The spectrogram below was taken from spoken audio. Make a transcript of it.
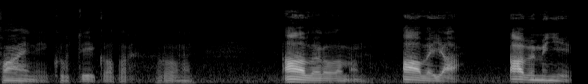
Файний, крутий копер. Роман. Аве Роман. Аве я. Аве мені.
